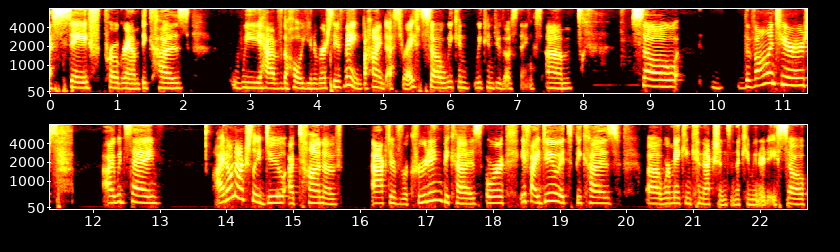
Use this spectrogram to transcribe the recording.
a safe program because we have the whole University of Maine behind us, right? So we can we can do those things. Um, so the volunteers, I would say, I don't actually do a ton of active recruiting because, or if I do, it's because uh, we're making connections in the community. So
